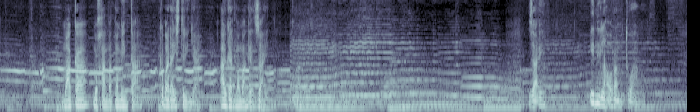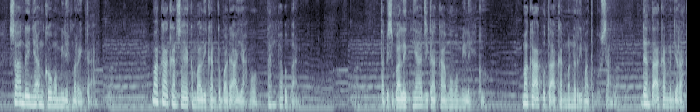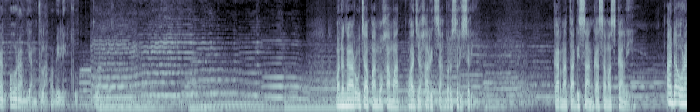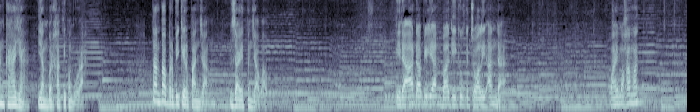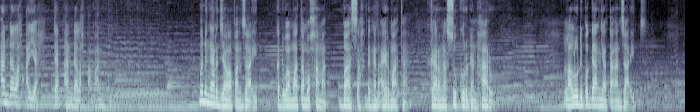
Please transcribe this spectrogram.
Maka Muhammad meminta kepada istrinya agar memanggil Zaid. Zaid, inilah orang tuamu. Seandainya engkau memilih mereka, maka akan saya kembalikan kepada ayahmu tanpa beban. Tapi sebaliknya jika kamu memilihku, maka aku tak akan menerima tebusan dan tak akan menyerahkan orang yang telah memilihku. Mendengar ucapan Muhammad, wajah Haritsah berseri-seri. Karena tak disangka sama sekali ada orang kaya yang berhati pemurah. Tanpa berpikir panjang, Zaid menjawab, Tidak ada pilihan bagiku kecuali Anda. Wahai Muhammad, Andalah ayah dan Andalah pamanku. Mendengar jawaban Zaid, kedua mata Muhammad basah dengan air mata karena syukur dan haru. Lalu dipegangnya tangan Zaid.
